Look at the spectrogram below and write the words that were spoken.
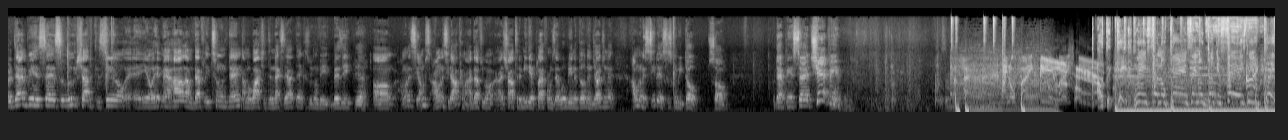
With that being said, salute, shout to Casino, and, and, you know, Hitman Holla. I'm definitely tuned in. I'm gonna watch it the next day, I think, because we're gonna be busy. Yeah. Um, I want to see. I'm, I want to see the outcome. I definitely want. I shout out to the media platforms that will be in the building judging it. I want to see this. It's gonna be dope. So, with that being said, champion. Ain't nobody Out the gate, we ain't for no games, ain't no ducking phase. Need a play,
